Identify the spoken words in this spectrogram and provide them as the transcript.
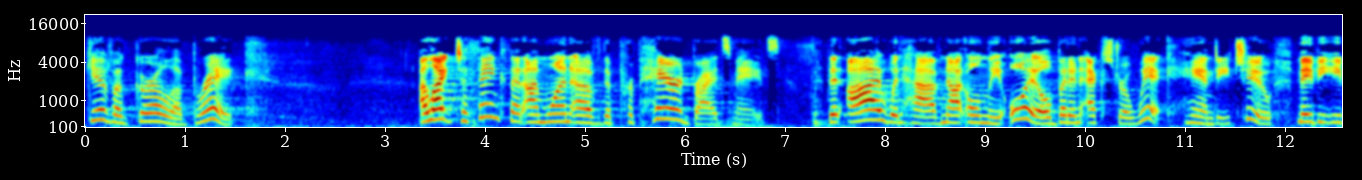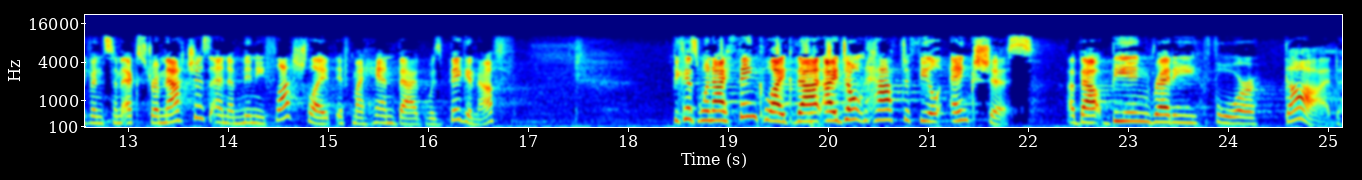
Give a girl a break. I like to think that I'm one of the prepared bridesmaids, that I would have not only oil, but an extra wick handy too, maybe even some extra matches and a mini flashlight if my handbag was big enough. Because when I think like that, I don't have to feel anxious about being ready for God.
